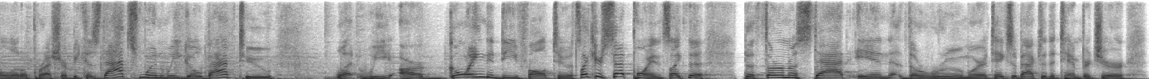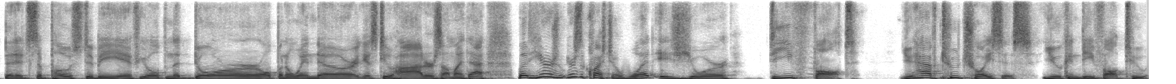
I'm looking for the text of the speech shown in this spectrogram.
a little pressure? Because that's when we go back to what we are going to default to. It's like your set point. It's like the the thermostat in the room where it takes it back to the temperature that it's supposed to be if you open the door or open a window or it gets too hot or something like that. But here's here's the question. What is your default? You have two choices. You can default to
